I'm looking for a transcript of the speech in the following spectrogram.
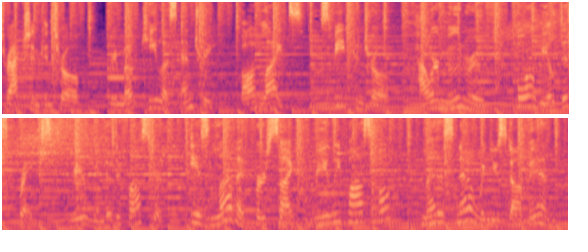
traction control, remote keyless entry, fog lights, speed control, power moonroof, four-wheel disc brakes, rear window defroster. Is love at first sight really possible? Let us know when you stop in.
